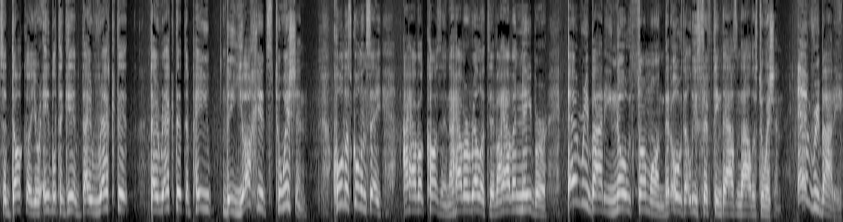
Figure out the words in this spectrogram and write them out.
tzedakah you're able to give, direct it directed to pay the yachid's tuition. Call the school and say, I have a cousin, I have a relative, I have a neighbor. Everybody knows someone that owes at least $15,000 tuition. Everybody.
